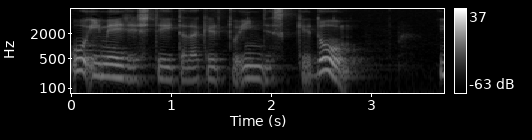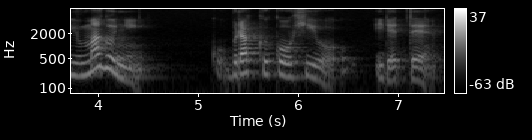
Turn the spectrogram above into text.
ーをイメージしていただけるといいんですけどいうマグにこうブラックコーヒーを入れて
